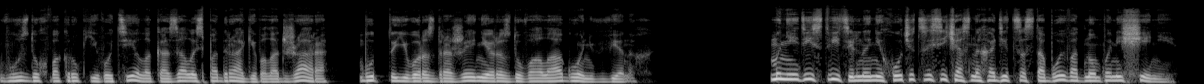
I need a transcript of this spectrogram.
Воздух вокруг его тела, казалось, подрагивал от жара, будто его раздражение раздувало огонь в венах. Мне действительно не хочется сейчас находиться с тобой в одном помещении.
